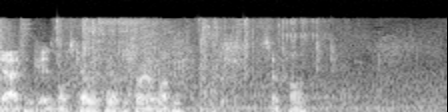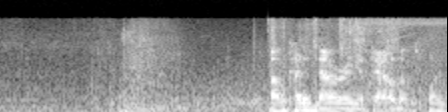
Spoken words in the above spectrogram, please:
yeah, I think it is the last camera. I think I've been showing 11 so far. I'm kind of narrowing it down at this point.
